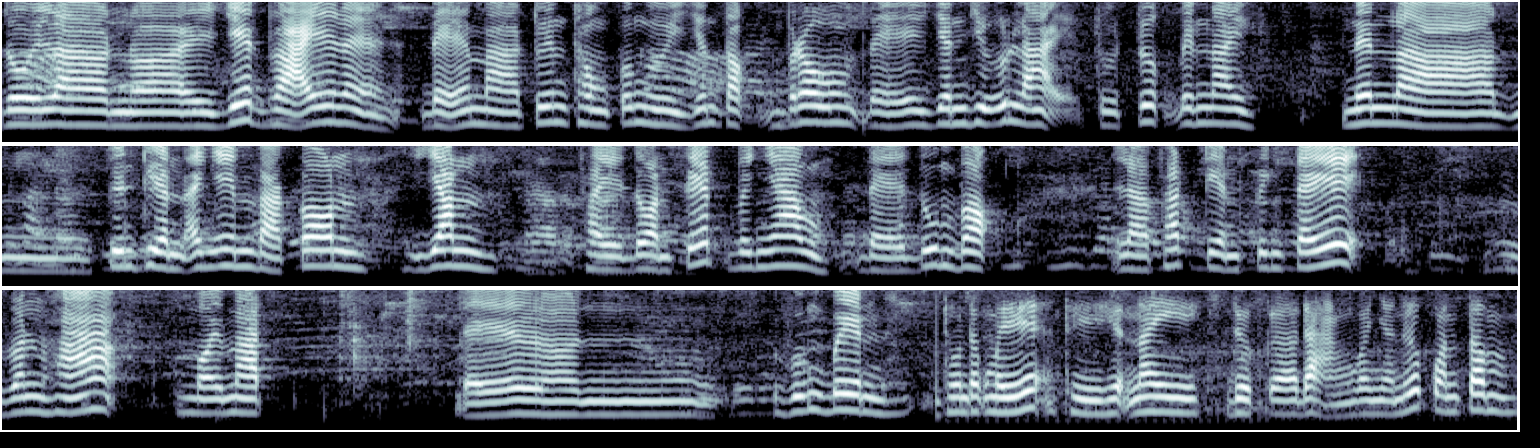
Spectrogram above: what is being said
rồi là à, dệt vải này để mà truyền thống của người dân tộc Brâu để dân giữ lại từ trước đến nay nên là ừ, tuyên truyền anh em bà con, dân phải đoàn kết với nhau để đùm bọc là phát triển kinh tế, văn hóa, mọi mặt để ừ, vững bền. Thôn Đắc Mế thì hiện nay được à, Đảng và Nhà nước quan tâm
